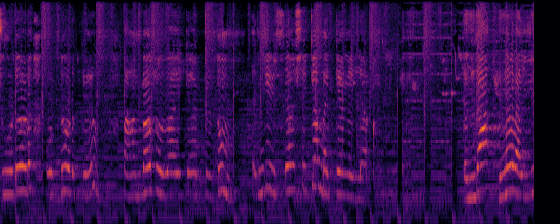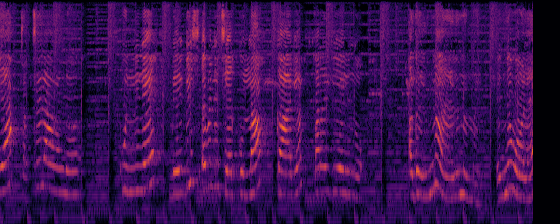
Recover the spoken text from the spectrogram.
ചൂടോടെ ഫുഡ് കൊടുക്കുകയും പാമ്പാസ് ഉപയോഗിക്കാത്തതും എനിക്ക് വിശ്വസിക്കാൻ പറ്റുന്നില്ല എന്താ നിങ്ങൾ വലിയ ചർച്ചയിലാണല്ലോ? കുഞ്ഞിനെ ബേബീസ് അവന് ചേർക്കുന്ന കാര്യം പറയുകയായിരുന്നു. അത് നന്നായി. എന്റെ മോളെ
